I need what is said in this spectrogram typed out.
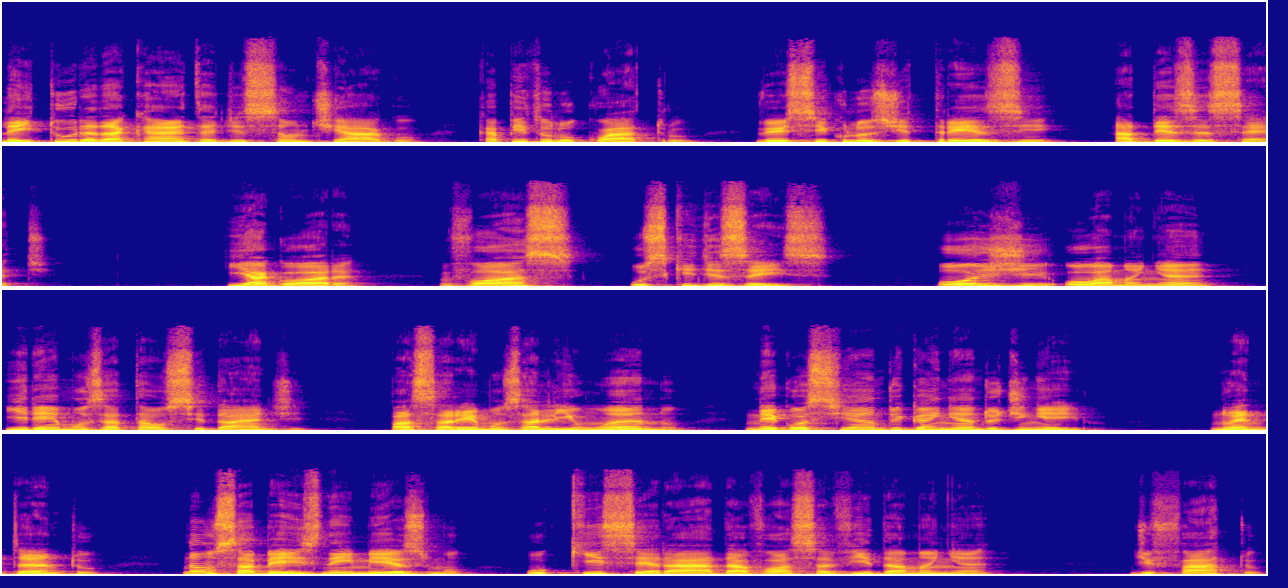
Leitura da carta de São Tiago capítulo 4, versículos de 13 a 17. E agora, vós, os que dizeis, hoje ou amanhã iremos a tal cidade, passaremos ali um ano, negociando e ganhando dinheiro. No entanto, não sabeis nem mesmo o que será da vossa vida amanhã. De fato,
